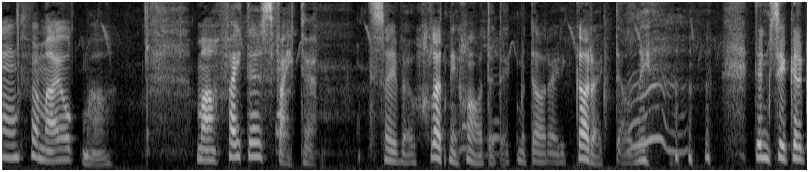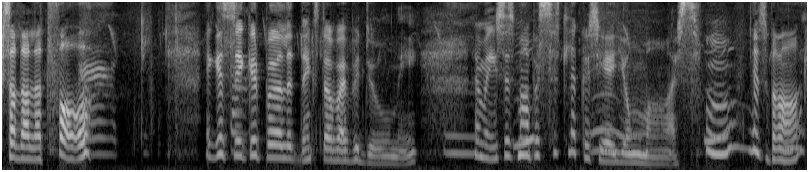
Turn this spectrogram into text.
Hm, vir my ook maar. Maar feite is feite. Sy wou glad nie gehad het ek met haar uit die kar uittel nie. dink seker ek sal haar laat val. Ek is seker Pearl het niks daarby bedoel nie. 'n Mens is maar besitlik as jy 'n jong ma is. Hm, dis waar.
